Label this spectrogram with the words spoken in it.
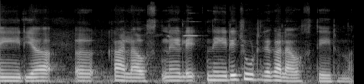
നേരിയ കാലാവസ്ഥ നേരിയ ചൂടിന്റെ കാലാവസ്ഥയായിരുന്നു.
